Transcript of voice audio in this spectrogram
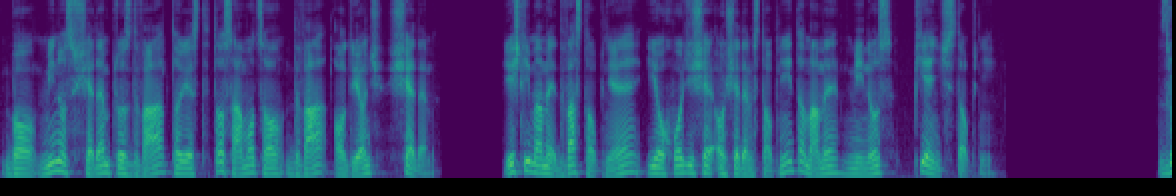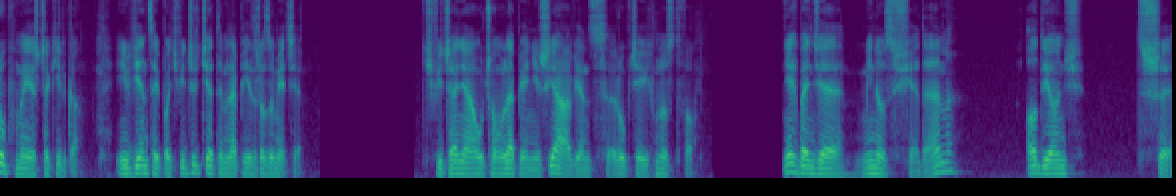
bo minus 7 plus 2 to jest to samo, co 2 odjąć 7. Jeśli mamy 2 stopnie i ochłodzi się o 7 stopni, to mamy minus 5 stopni. Zróbmy jeszcze kilka. Im więcej poćwiczycie, tym lepiej zrozumiecie. Ćwiczenia uczą lepiej niż ja, więc róbcie ich mnóstwo. Niech będzie minus 7 odjąć 3.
